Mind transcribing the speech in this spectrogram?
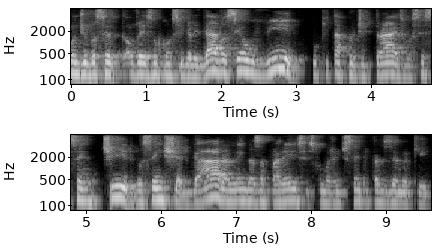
onde você talvez não consiga lidar, você ouvir o que está por detrás, você sentir, você enxergar além das aparências, como a gente sempre está dizendo aqui.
